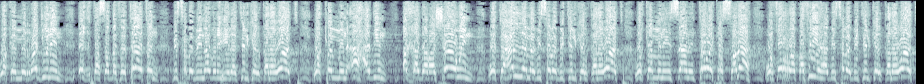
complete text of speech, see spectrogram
وكم من رجل اغتصب فتاة بسبب نظره إلى تلك القنوات وكم من أحد أخذ رشاو وتعلم بسبب تلك القنوات وكم من إنسان ترك الصلاة وفرط فيها بسبب تلك القنوات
